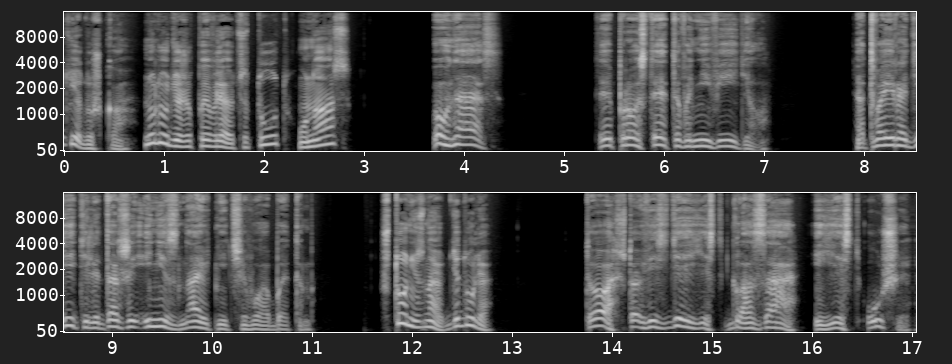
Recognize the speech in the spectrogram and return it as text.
Дедушка, ну люди же появляются тут, у нас. У нас? Ты просто этого не видел. А твои родители даже и не знают ничего об этом. Что не знают, дедуля? То, что везде есть глаза и есть уши.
